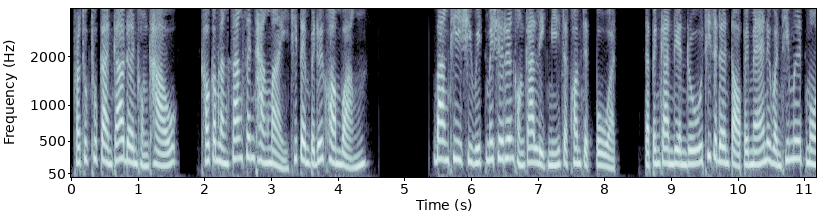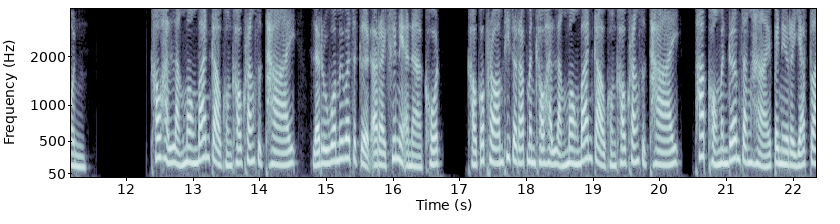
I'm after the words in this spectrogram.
เพราะทุกๆการก้าวเดินของเขา เขากำลังสร้างเส้นทางใหม่ที่เต็มไปด้วยความหวัง บางทีชีวิตไม่ใช่เรื่องของการหลีกหนีจากความเจ็บปวด แต่เป็นการเรียนรู้ที่จะเดินต่อไปแม้ในวันที่มืดมน เขาหันหลังมองบ้านเก่าของเขาครั้งสุดท้าย และรู้ว่าไม่ว่าจะเกิดอะไรขึ้นในอนาคต เขาก็พร้อมที่จะรับมันเขาหันหลังมองบ้านเก่าของเขาครั้งสุดท้าย ภาพของมันเริ่มจางหายไปในระยะไกล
